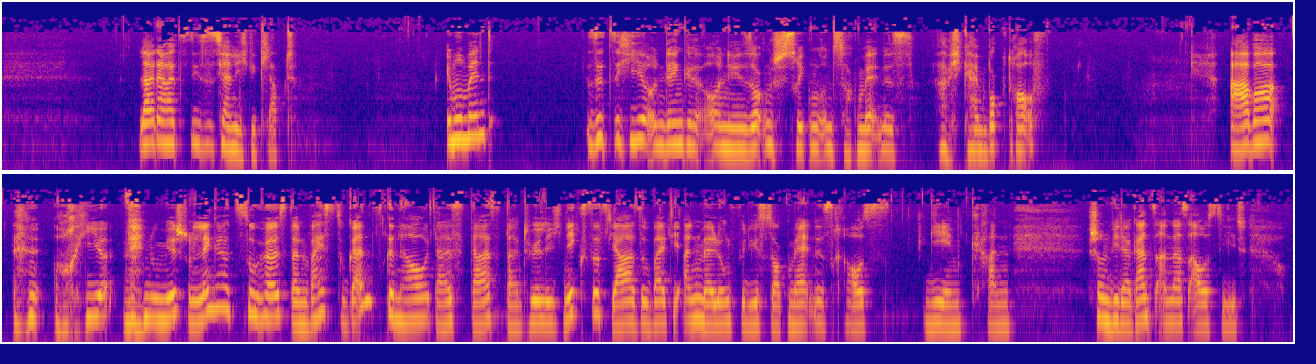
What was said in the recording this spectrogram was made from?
Leider hat es dieses Jahr nicht geklappt. Im Moment sitze ich hier und denke, oh nee, Sockenstricken und Sock Madness, habe ich keinen Bock drauf. Aber auch hier, wenn du mir schon länger zuhörst, dann weißt du ganz genau, dass das natürlich nächstes Jahr, sobald die Anmeldung für die Sock Madness rausgehen kann, schon wieder ganz anders aussieht.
